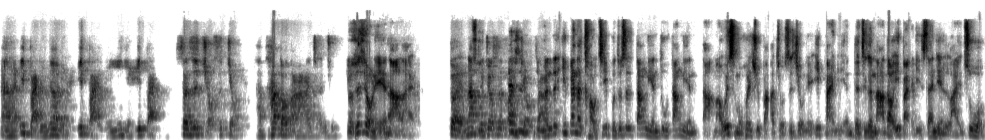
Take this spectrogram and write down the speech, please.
呃一百零二年、一百零一年、一百甚至九十九年，他他都拿来惩处。九十九年也拿来？对，那不就是翻旧账？但是你们的一般的考绩不就是当年度当年打吗？为什么会去把九十九年、一百年的这个拿到一百零三年来做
